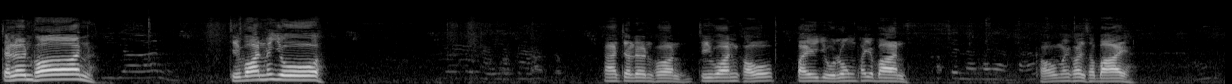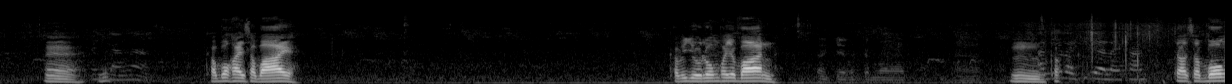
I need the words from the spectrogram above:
เจริญพร จีวรไม่อยู่อาเจริญพร จีวรเขาไปอยู่โรงพยาบาล เขาไม่ค่อยสบายเออเขาบอกใครสบาย เขาไปอยู่โรงพยาบาล อืมอันนี้อะไรชื่ออะไรคะเจ้าสบง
